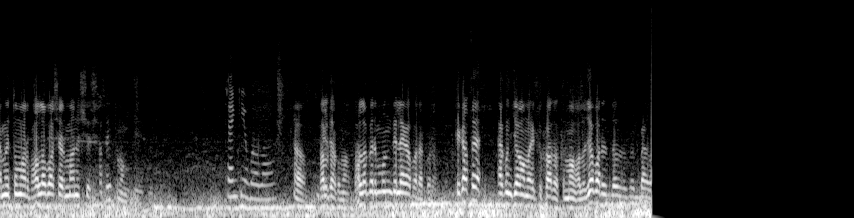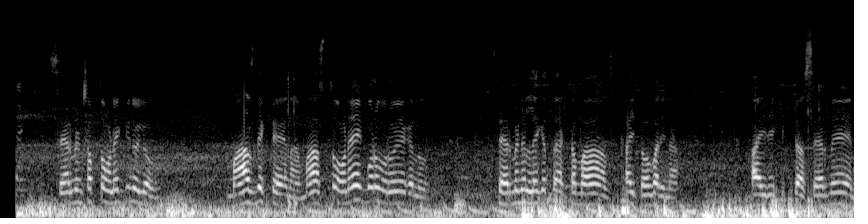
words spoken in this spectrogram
আমি তোমার ভালোবাসার মানুষের সাথেই তোমাকে বিয়ে দিই থ্যাংক ইউ বাবা হ্যাঁ ভালো থাকো মা। ভালো করে মন দিয়ে লেখাপড়া করো ঠিক আছে? এখন যাও আমার একটু কাজ আছে মা ভালো। যাবার চেয়ারম্যান সাহেব তো অনেক দিন হইল। মাছ দেখতে না। মাছ তো অনেক বড় বড় হয়ে গেল। চেয়ারম্যানের লেগে তো একটা মাছ খাইতেও পারি না। হাই রে কিপটা চেয়ারম্যান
